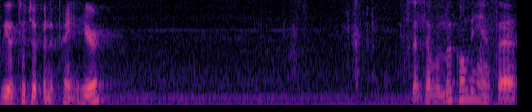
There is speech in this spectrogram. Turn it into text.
We have touch up in the paint here. Let's have a look on the inside.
